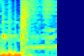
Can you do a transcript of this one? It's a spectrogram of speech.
Bye.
